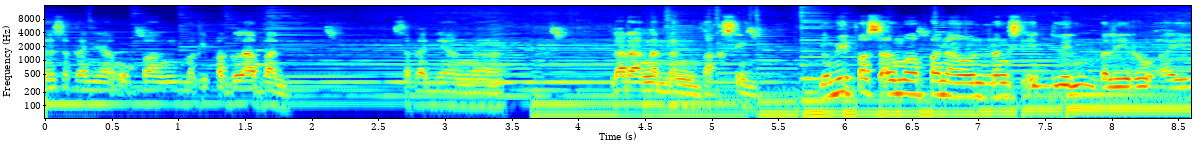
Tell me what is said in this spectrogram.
na sa kanya upang makipaglaban sa kanyang uh, larangan ng boxing. Lumipas ang mga panahon nang si Edwin Balero ay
